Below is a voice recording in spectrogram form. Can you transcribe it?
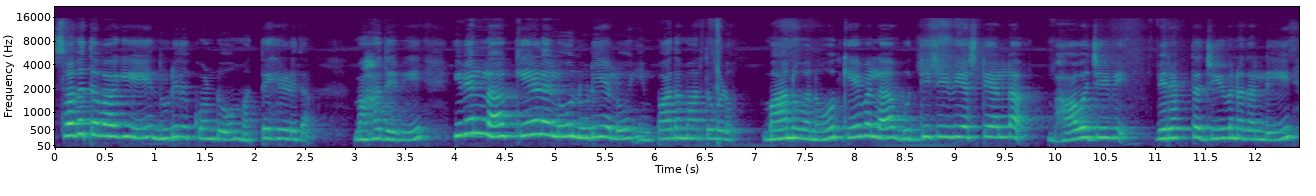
ಸ್ವಗತವಾಗಿ ನುಡಿದುಕೊಂಡು ಮತ್ತೆ ಹೇಳಿದ, ಮಹಾದೇವಿ, ಇವೆಲ್ಲ ಕೇಳಲು, ನುಡಿಯಲು ಇಂಪಾದ ಮಾತುಗಳು. ಮಾನವನು ಕೇವಲ ಬುದ್ಧಿಜೀವಿಯಷ್ಟೇ ಅಲ್ಲ, ಭಾವಜೀವಿ, ವಿರಕ್ತ ಜೀವನದಲ್ಲಿ,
